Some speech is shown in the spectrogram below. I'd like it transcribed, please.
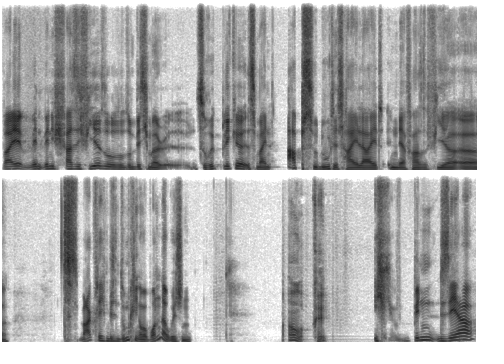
weil, wenn, wenn ich Phase 4 so, so, so ein bisschen mal äh, zurückblicke, ist mein absolutes Highlight in der Phase 4, äh, das mag vielleicht ein bisschen dumm klingen, aber Wonder Vision. Oh, okay. Ich bin sehr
